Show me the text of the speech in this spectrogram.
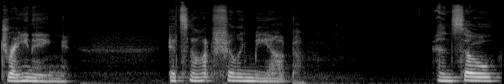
draining it's not filling me up. And so,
